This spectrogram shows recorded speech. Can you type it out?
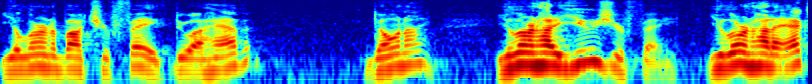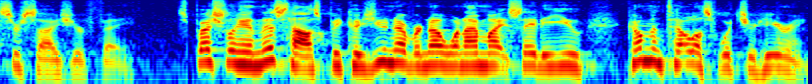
You learn about your faith. Do I have it? Don't I? You learn how to use your faith. You learn how to exercise your faith, especially in this house because you never know when I might say to you, Come and tell us what you're hearing.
